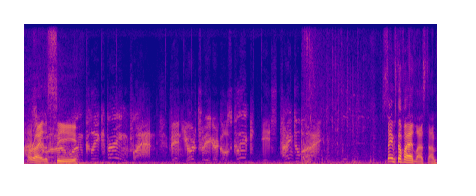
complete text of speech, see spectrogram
All right, let's see. One click buying plan. When your trigger goes click, it's time to buy. Same stuff I had last time.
